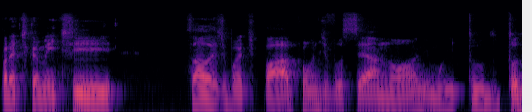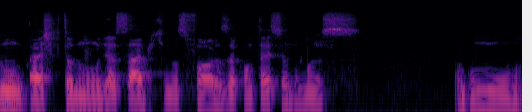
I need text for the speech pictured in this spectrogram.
praticamente salas de bate-papo onde você é anônimo e tudo. Todo mundo, acho que todo mundo já sabe que nos fóruns acontece algumas algum,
